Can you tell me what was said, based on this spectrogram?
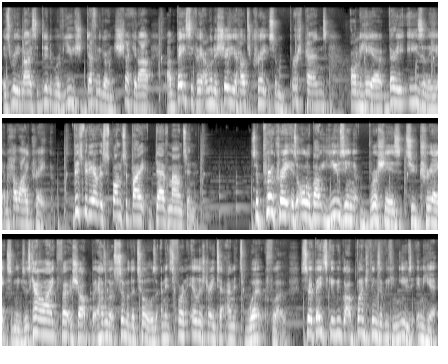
It's really nice. I did a review, you should definitely go and check it out. And basically, I'm going to show you how to create some brush pens on here very easily and how I create them. This video is sponsored by Devmountain. So Procreate is all about using brushes to create something. So it's kind of like Photoshop, but it hasn't got some of the tools and it's for an illustrator and its workflow. So basically we've got a bunch of things that we can use in here.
